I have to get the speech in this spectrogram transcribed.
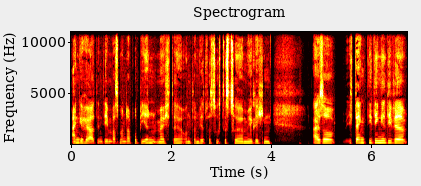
angehört in dem, was man da probieren möchte und dann wird versucht, das zu ermöglichen. Also ich denke, die Dinge, die wir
